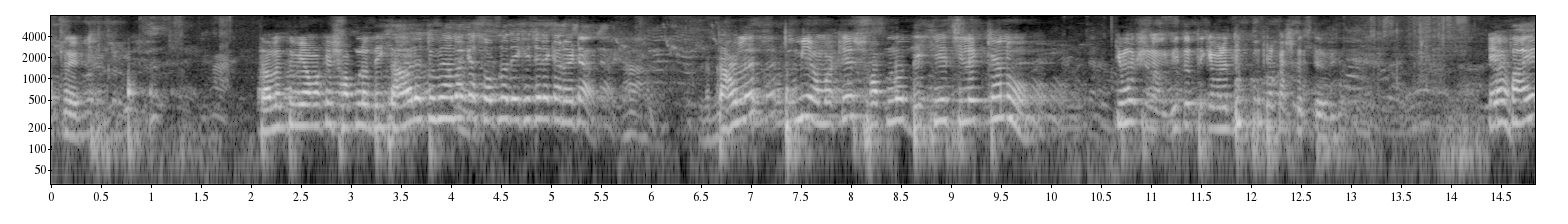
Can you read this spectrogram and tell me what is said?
এক মিনিট তাহলে তুমি আমাকে স্বপ্ন দেখে তাহলে তুমি আমাকে স্বপ্ন দেখিয়েছিলে কেন এটা? তাহলে তুমি আমাকে স্বপ্ন দেখিয়েছিলে কেন? ইমোশনাল ভিতর থেকে মানে দুঃখ প্রকাশ করতে হবে। টেক ফাইভ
